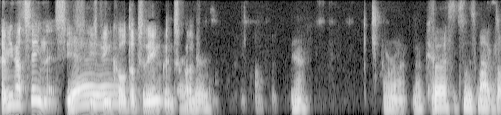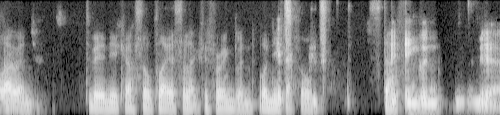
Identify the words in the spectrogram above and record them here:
Have you not seen this? He's, yeah, he's yeah. been called up to the England squad. Yeah. All right. Okay. First since Michael Owen to be a Newcastle player selected for England or Newcastle it's, it's staff. England, yeah.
